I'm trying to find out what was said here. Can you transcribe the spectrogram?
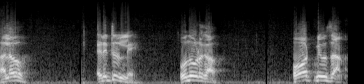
ഹലോ എഡിറ്റർ അല്ലേ ഒന്ന് കൊടുക്കാം. ഹോട്ട് ന്യൂസ് ആണ്.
